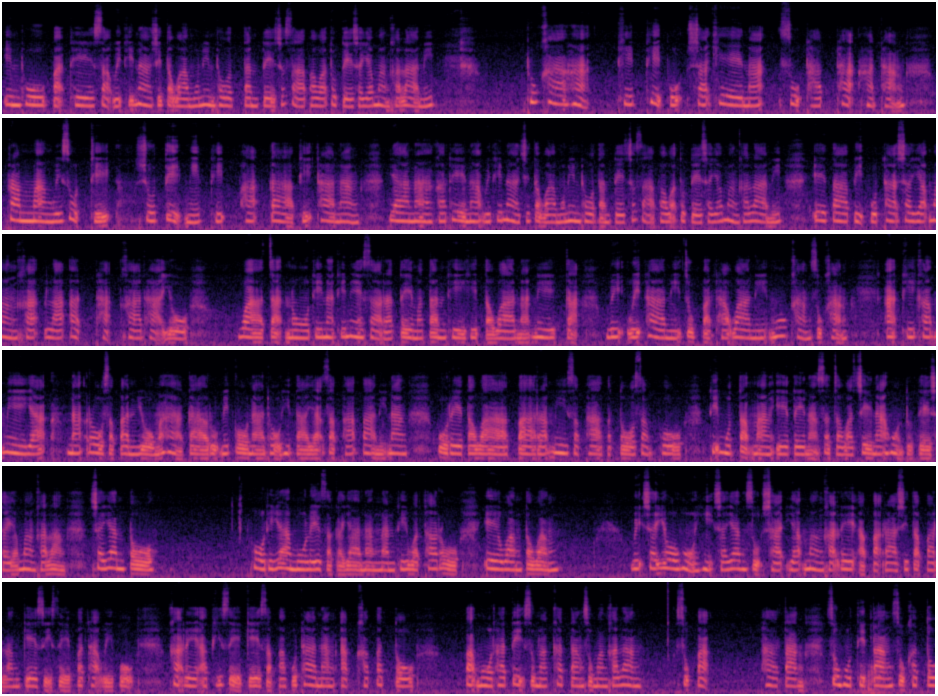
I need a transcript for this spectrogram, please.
อินทูปะเทสวิธินาชิตวามุนินโทตันเตชะสาภวะตุเตชยมังคลานิ ทุกขาหะทิฏฐิพุชะเคนะสุทัตถะหัตถังพรัมมังวิสุทธิ ชุติมิธิ ภะกาพิธานัง ยานาคเทนะวิธินาชิตวามุนินโทตันเตชะสาภวตุเตชยมังคลานิ เอตาปิพุทธชยมังคะละอัตถคาถาโยวาจะโนทินาทิเนสารเตมตันทีหิตวานะเนกะ วิวิธานิจุปัฏฐวานิโมกขังสุขัง อธิคเมยะนะโรสปัญโยมหาการุนิโกนาโถหิตายะสัพพะปานินางปุเรตวา ปารมีสภาปโตสัมโพทิมุตตะมังเอเตนะสัจวัชเชนะโหนตุเตชยมังคลังชยันโตโพธิยามูเลสกยานังนันทิวัฒโร เอวังตวัง วิชโยโหหิชยันสุชยมังคะเลอปราชิตปัลลังเกสีเสปัทวีโปคะเรอภิเสเกสัพพุทธานังอัปคปัตโตปะโมทติสุนักขตังสุมังคลัง สุปะพาตัง สุหุติตัง สุขโต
